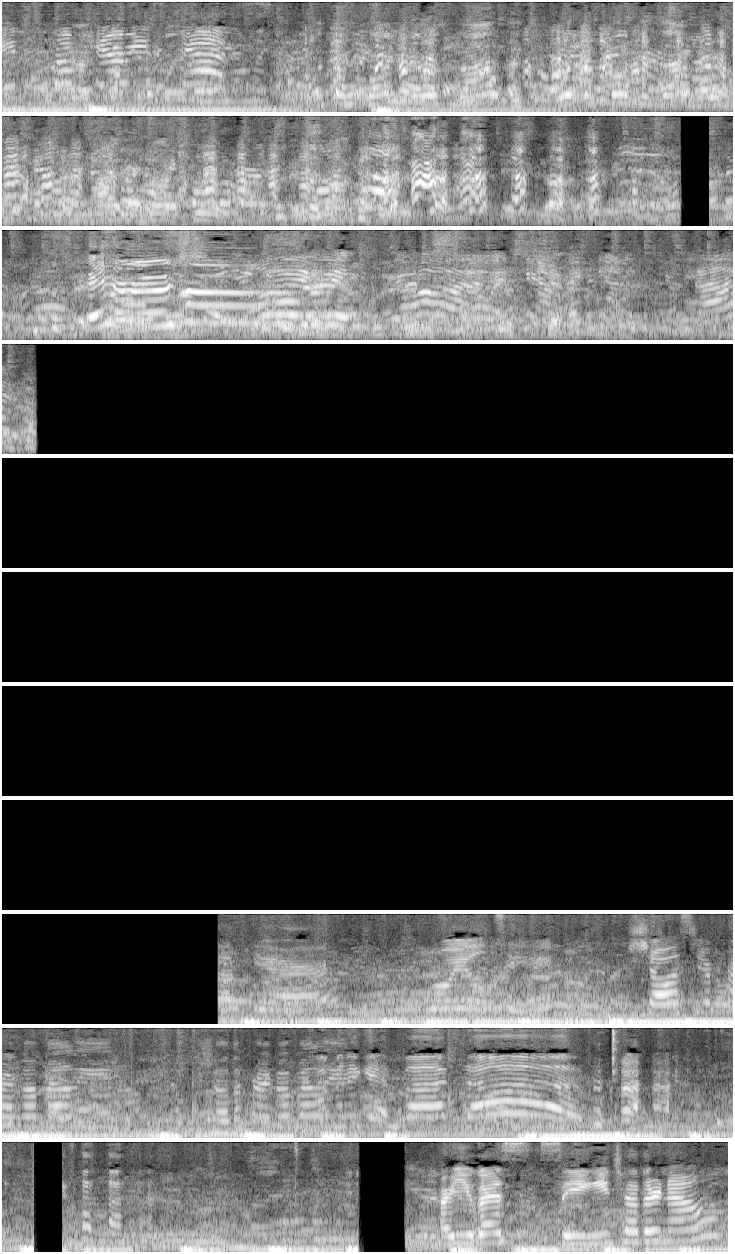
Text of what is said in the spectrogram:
It's from Harry's pants. What the fuck? That was not. What the fuck is that? It's not true. It's not true. It's Show us your Prego belly. Show the Prego belly. I'm gonna get fucked up. Are Are you guys seeing each other now?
